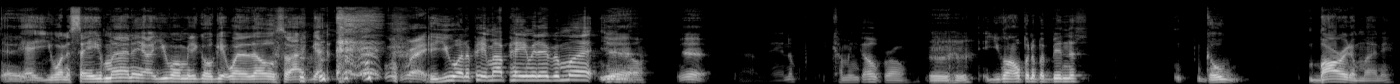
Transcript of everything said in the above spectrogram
Hey. You want to save money, or you want me to go get one of those? So I got. right. Do you want to pay my payment every month? You Yeah. know, Yeah. man, come and go, bro. hmm You gonna open up a business? Go borrow the money,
